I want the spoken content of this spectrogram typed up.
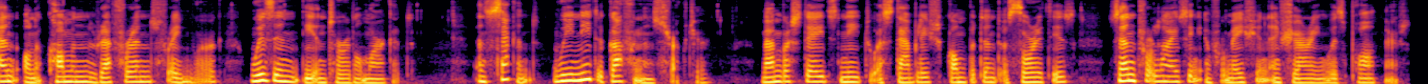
and on a common reference framework within the internal market. And second, we need a governance structure. Member states need to establish competent authorities centralizing information and sharing with partners.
